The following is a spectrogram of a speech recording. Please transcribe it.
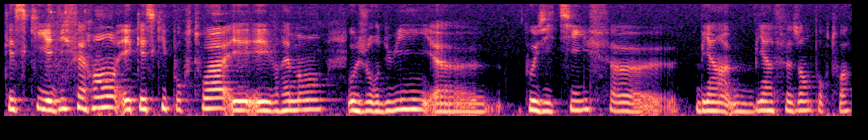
Qu'est-ce qui est différent et qu'est-ce qui pour toi est, est vraiment aujourd'hui positif, bien, bienfaisant pour toi?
